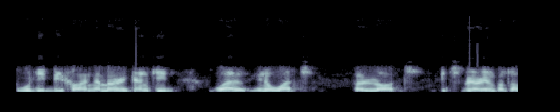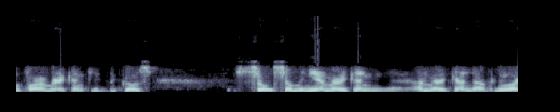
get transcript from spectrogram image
Would it be for an American kid? Well, you know what? A lot. It's very important for American kid because so so many American uh, American have no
